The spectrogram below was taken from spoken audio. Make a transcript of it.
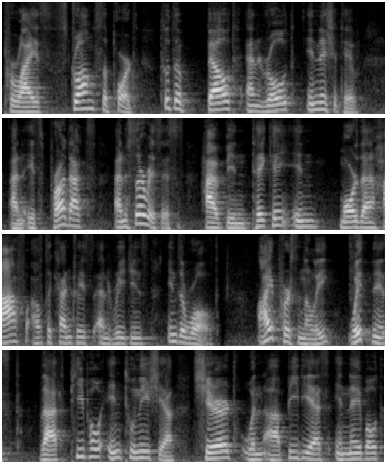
provides strong support to the Belt and Road Initiative, and its products and services have been taken in more than half of the countries and regions in the world. I personally witnessed that people in Tunisia cheered when a BDS-enabled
